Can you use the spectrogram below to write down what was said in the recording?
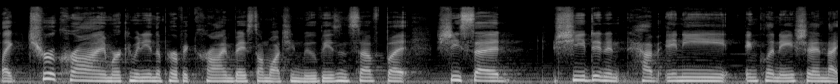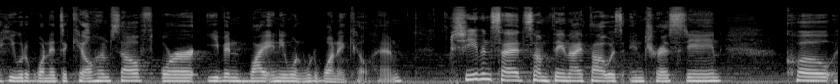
like true crime or committing the perfect crime based on watching movies and stuff. But she said she didn't have any inclination that he would have wanted to kill himself or even why anyone would want to kill him. She even said something I thought was interesting. Quote,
